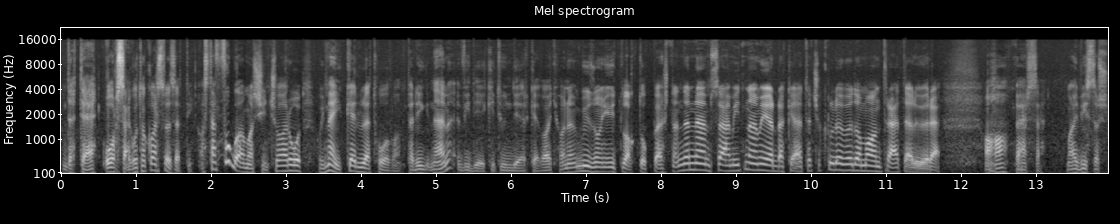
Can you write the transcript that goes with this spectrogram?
De te országot akarsz vezetni. Aztán fogalmat sincs arról, hogy melyik kerület hol van. Pedig nem vidéki tündérke vagy, hanem bizony itt laktok Pesten, de nem számít, nem érdekel, te csak lövöd a mantrát előre. Aha, persze, majd biztos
